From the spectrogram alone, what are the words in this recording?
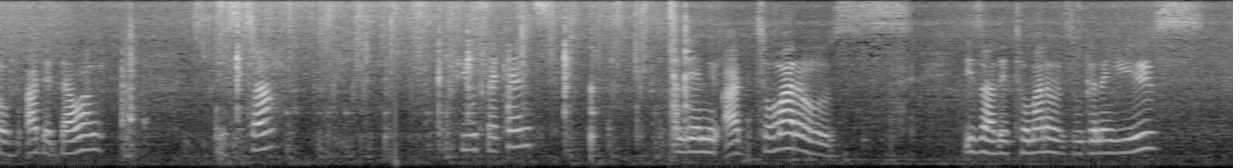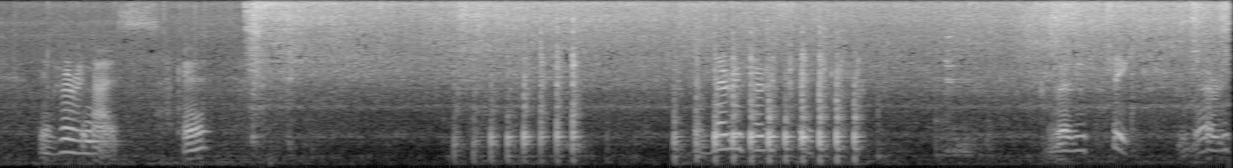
so I've added that one. You stir a few seconds. And then you add tomatoes. These are the tomatoes we're gonna use. They're very nice okay? Very very thick. Very thick. Very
